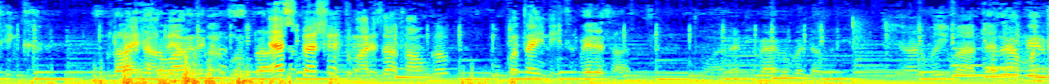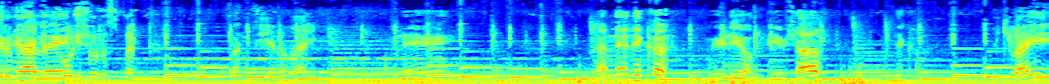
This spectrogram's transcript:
थिंक सरदार का दिमाग देखा तुम्हारे साथ आऊँगा वो पता ही नहीं था। मेरे साथ। तुम्हारा नहीं मैं को बता यार वही बात है ना मंदिर में आके थोड़ी रिस्पेक्ट बनती है ना भाई। हमने देखा वीडियो विशाल देखा। कि भाई?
